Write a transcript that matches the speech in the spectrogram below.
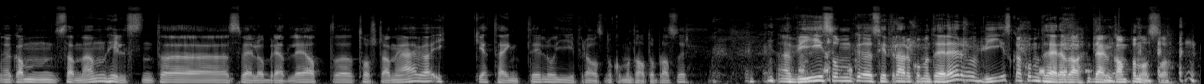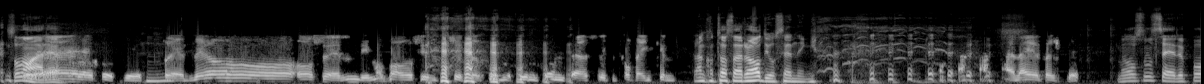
Jeg kan sende en hilsen til Svele og Bredli at Torstein og jeg vi har ikke tenkt til å gi fra oss noen kommentatorplasser. Er vi som sitter her og kommenterer, og vi skal kommentere da, den kampen også. Sånn er det. Fredelig og, og Svelen de må bare sitte på benken. De kan ta seg radiosending. Nei, det er helt riktig. Men åssen ser du på,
